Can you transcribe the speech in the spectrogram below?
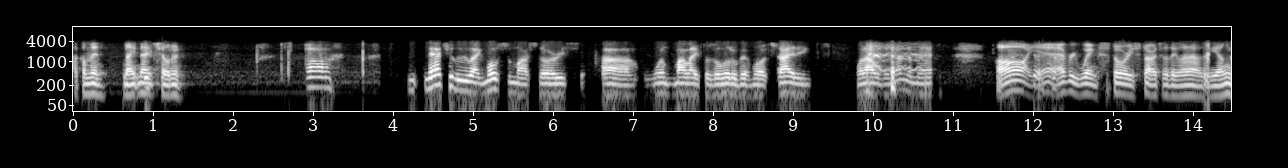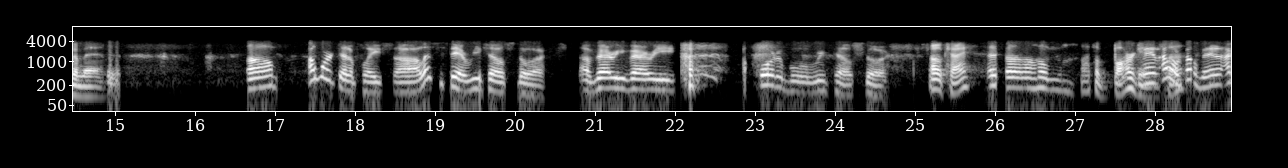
Tuck them in. Night, night, children. Uh, naturally, like most of my stories, uh, when my life was a little bit more exciting, when I was a younger man. Oh yeah, every Winks story starts with it when I was a younger man. Um, I worked at a place. Uh, let's just say a retail store, a very, very affordable retail store. okay, Um, that's a bargain. man, I huh? don't know, man. I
